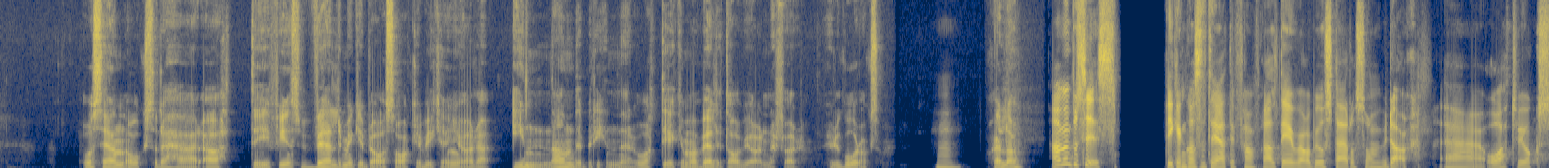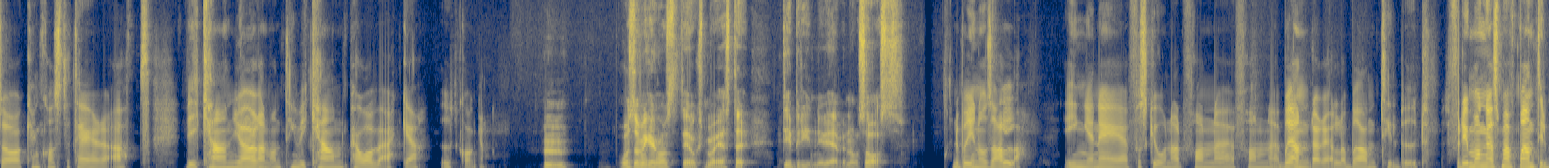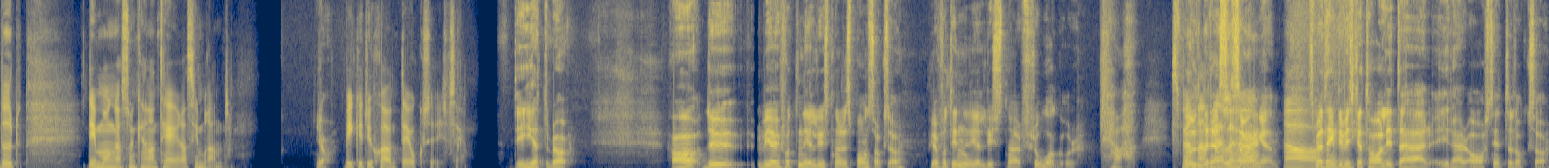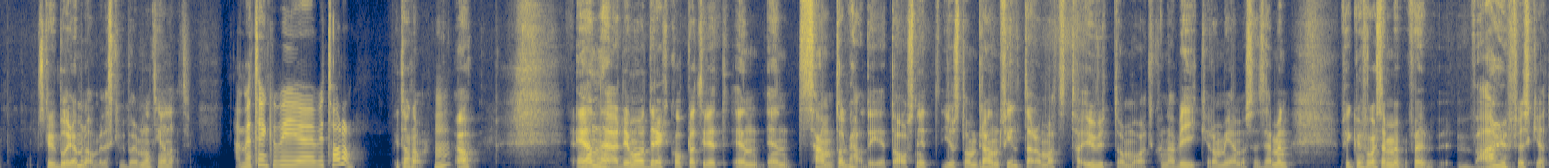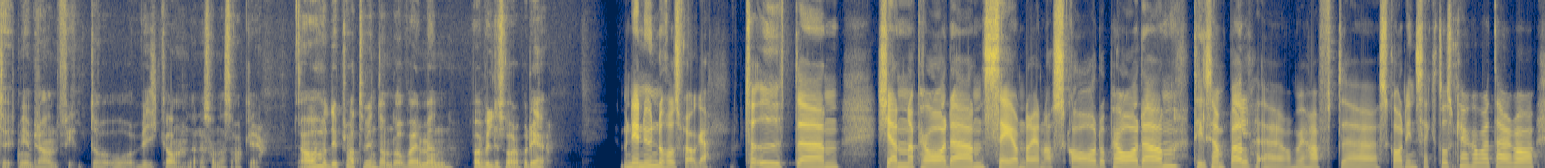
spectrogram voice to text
Och sen också det här att det finns väldigt mycket bra saker vi kan göra innan det brinner och att det kan vara väldigt avgörande för hur det går också. Mm. Själv då? Ja, men precis. Vi kan konstatera att det framförallt är i våra bostäder som vi dör. Eh, och att vi också kan konstatera att vi kan göra någonting, vi kan påverka utgången. Mm. Och som vi kan konstatera också med gäster, det brinner ju även hos oss. Det brinner hos alla. Ingen är förskonad från, eh, från bränder eller brandtillbud. För det är många som har haft brandtillbud. Det är många som kan hantera sin brand. Ja. Vilket är skönt det också i sig. Det är jättebra. Ja, du, vi har ju fått en del lyssnarrespons också. Vi har fått in en del lyssnarfrågor Ja, spännande, under den här säsongen. Ja. Som jag tänkte vi ska ta lite här i det här avsnittet också. Ska vi börja med dem eller ska vi börja med någonting annat? ja, men jag tänker vi, vi tar dem. Vi tar dem. Mm. Ja. En här, det var direkt kopplat till ett en, en samtal vi hade i ett avsnitt just om brandfiltar, om att ta ut dem och att kunna vika dem igen. Och så säga. Men fick mig fråga, så här, men för, varför ska jag ta ut min brandfilt och, och vika om den och sådana saker? Ja, det pratar vi inte om då, men vad vill du svara på det? Men det är en underhållsfråga. Ta ut den, känna på den, se om det är några skador på den. Till exempel eh, om vi har haft eh, skadeinsekter som kanske varit där och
